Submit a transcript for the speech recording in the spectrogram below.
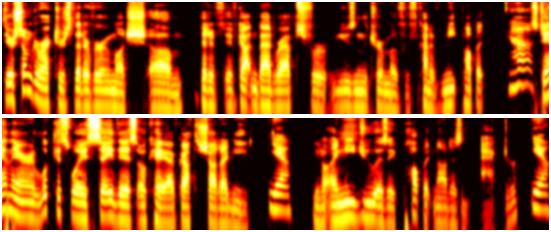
there are some directors that are very much um, that have, have gotten bad raps for using the term of, of kind of meat puppet. Yeah. Stand there, look this way, say this. Okay, I've got the shot I need. Yeah. You know, I need you as a puppet, not as an actor. Yeah.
